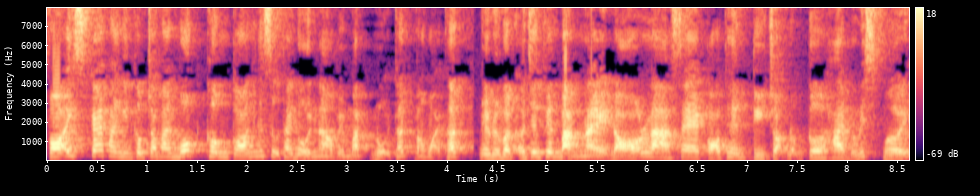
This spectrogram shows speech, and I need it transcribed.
Ford Escape 2021 không có những sự thay đổi nào về mặt nội thất và ngoại thất. Điểm nổi bật ở trên phiên bản này đó là xe có thêm tùy chọn động cơ hybrid mới.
